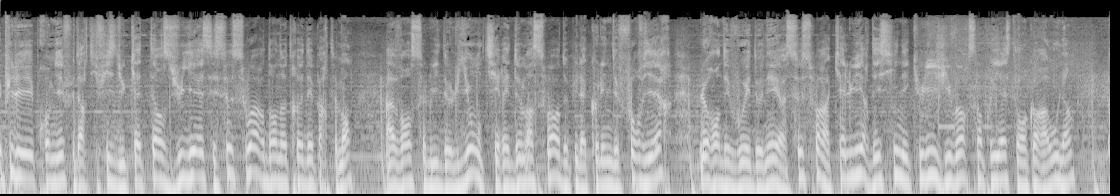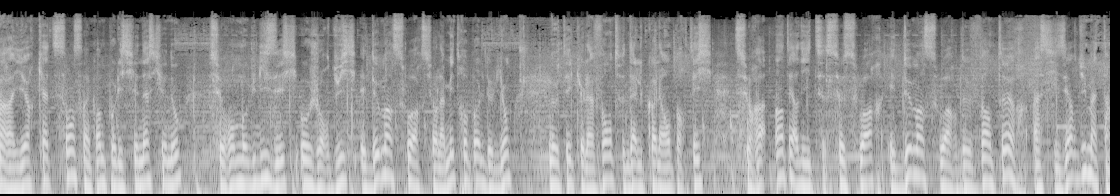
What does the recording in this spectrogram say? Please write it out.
Et puis les premiers feux d'artifice du 14 juillet, c'est ce soir dans notre département. Avant celui de Lyon, tiré demain soir depuis la colline de Fourvière. Le rendez-vous est donné ce soir à Caluire, Dessines, Écully, Givors, Saint-Priest ou encore à Oulin. Par ailleurs, 450 policiers nationaux seront mobilisés aujourd'hui et demain soir sur la métropole de Lyon. Notez que la vente d'alcool à emporter sera interdite ce soir et demain soir de 20h à 6h du matin.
